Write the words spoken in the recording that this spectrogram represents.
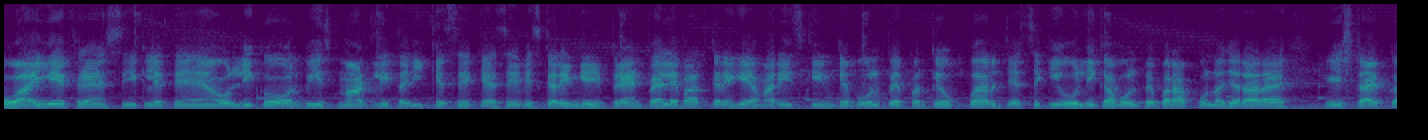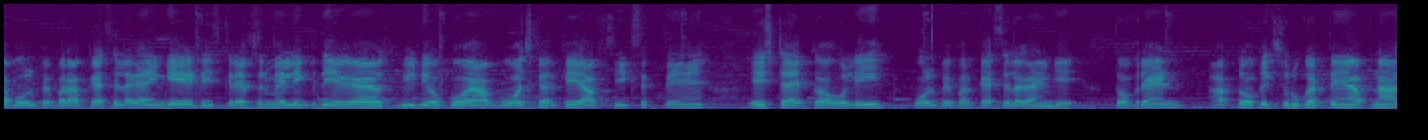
तो आइए फ्रेंड्स सीख लेते हैं होली को और भी स्मार्टली तरीके से कैसे विश करेंगे। फ्रेंड पहले बात करेंगे हमारी स्क्रीन के वॉलपेपर के ऊपर। जैसे कि होली का वॉलपेपर आपको नज़र आ रहा है, इस टाइप का वॉलपेपर आप कैसे लगाएँगे? डिस्क्रिप्शन में लिंक दिया गया है, उस वीडियो को आप वॉच करके आप सीख सकते हैं, इस टाइप का होली वॉलपेपर कैसे लगाएँगे। तो फ्रेंड आप टॉपिक शुरू करते हैं अपना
